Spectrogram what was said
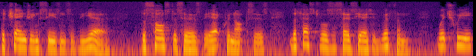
the changing seasons of the year, the solstices, the equinoxes, the festivals associated with them, which we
